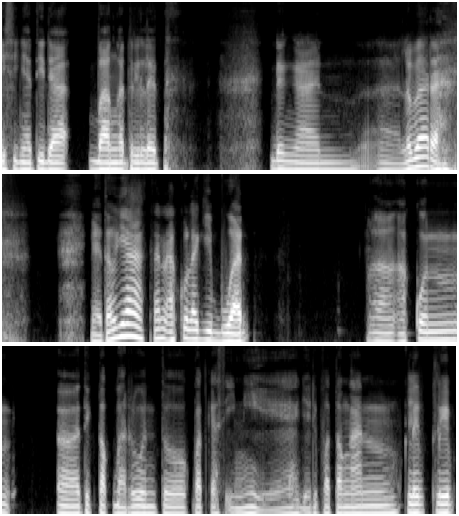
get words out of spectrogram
isinya tidak banget relate dengan uh, lebaran. Nggak tahu ya kan aku lagi buat uh, akun uh, TikTok baru untuk podcast ini ya. Jadi potongan klip-klip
